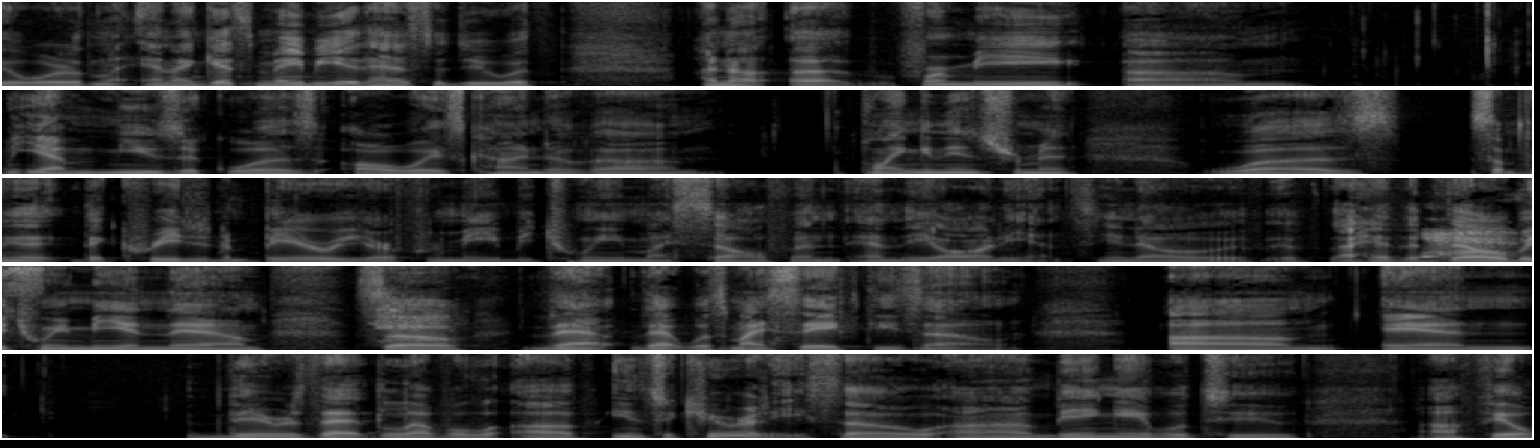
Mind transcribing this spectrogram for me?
feel with them. And I guess maybe it has to do with I know uh, for me um yeah, music was always kind of um, playing an instrument was something that, that created a barrier for me between myself and, and the audience. You know, if, if I had the bell between me and them, so that that was my safety zone, um, and there's that level of insecurity. So uh, being able to uh, feel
